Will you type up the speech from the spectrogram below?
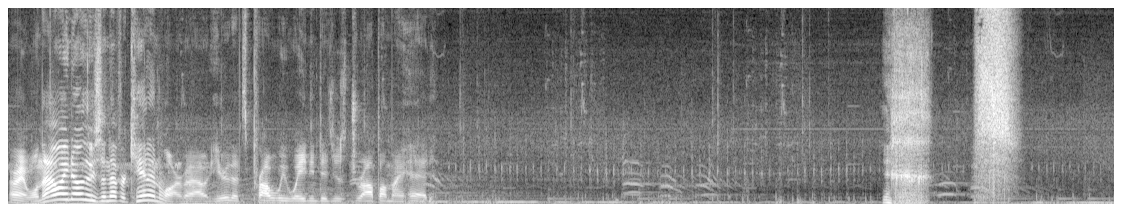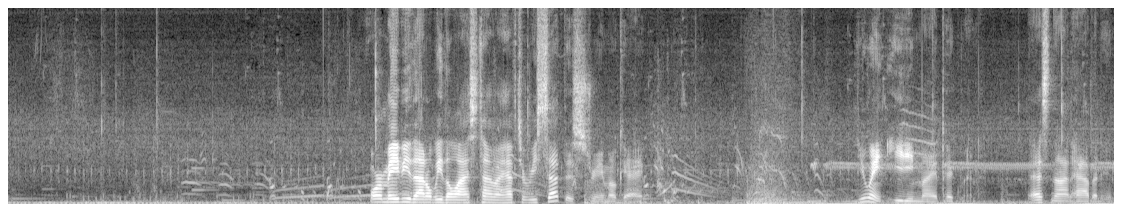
Alright, well now I know there's another cannon larva out here that's probably waiting to just drop on my head. or maybe that'll be the last time I have to reset this stream, okay. You ain't eating my Pikmin. That's not happening.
